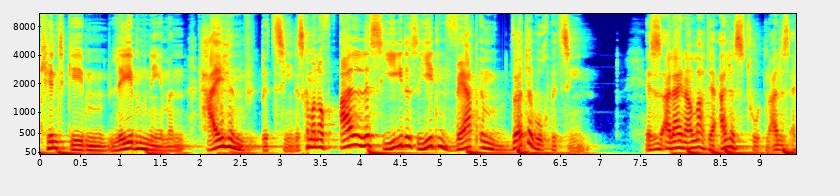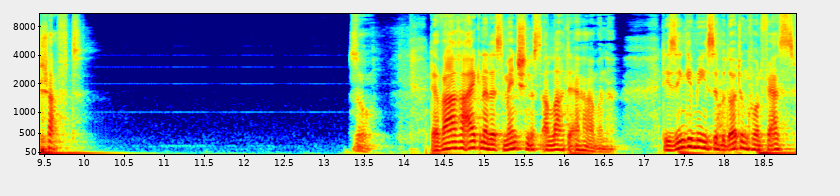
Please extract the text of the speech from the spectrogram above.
Kind geben, Leben nehmen, heilen beziehen. Das kann man auf alles, jedes, jeden Verb im Wörterbuch beziehen. Es ist allein Allah, der alles tut und alles erschafft. So. Der wahre Eigner des Menschen ist Allah der Erhabene. Die sinngemäße Bedeutung von Vers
